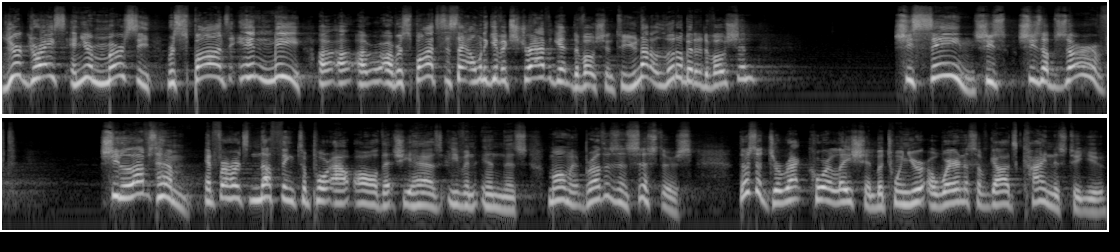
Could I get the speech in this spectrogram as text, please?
your grace and your mercy responds in me, a, a, a response to say, I want to give extravagant devotion to you, not a little bit of devotion. She's seen, she's, she's observed. She loves him, and for her, it's nothing to pour out all that she has, even in this moment. Brothers and sisters, There's a direct correlation between your awareness of God's kindness to you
